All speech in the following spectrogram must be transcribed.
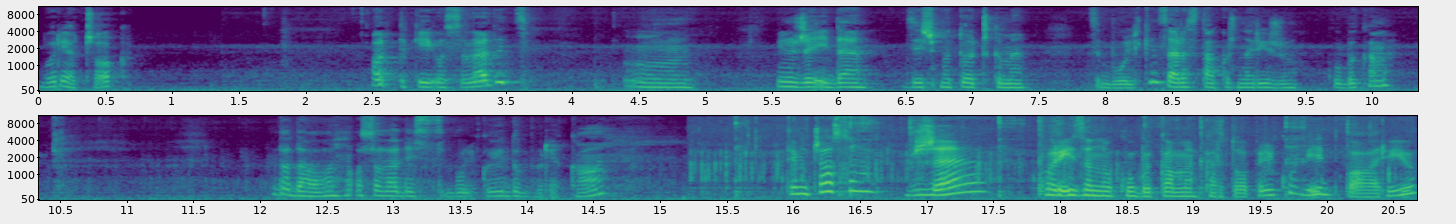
бурячок. От такий оселедець. Він вже йде зі шматочками цибульки. Зараз також наріжу кубиками. Додала оселедець з цибулькою до буряка. Тим часом вже Порізану кубиками картопельку відварюю.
